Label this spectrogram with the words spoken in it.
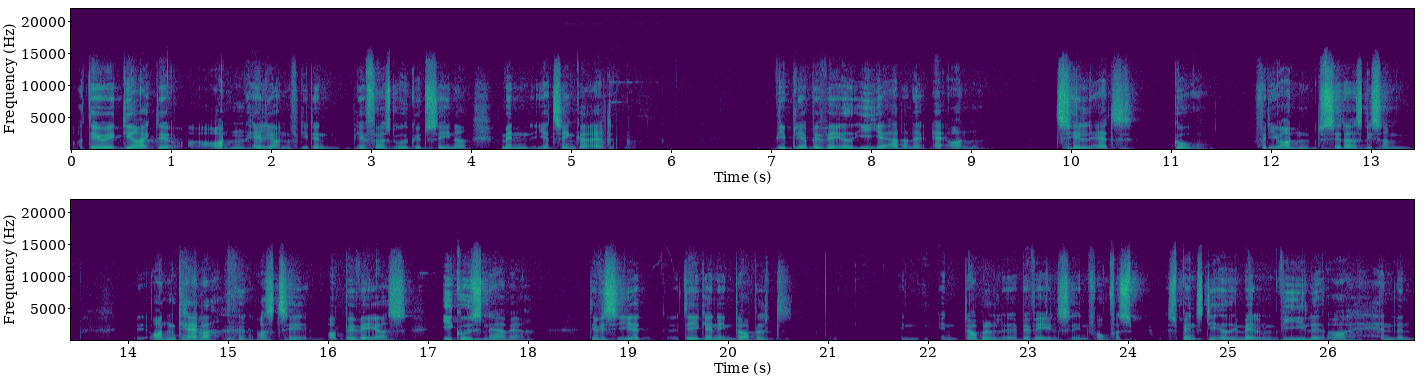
og det er jo ikke direkte ånden, helligånden, fordi den bliver først udgydt senere. Men jeg tænker, at vi bliver bevæget i hjerterne af ånden til at gå. Fordi ånden sætter os ligesom, øh, ånden kalder os til at bevæge os i Guds nærvær. Det vil sige, at det er igen en dobbelt, en, en dobbelt øh, bevægelse, en form for spændstighed imellem hvile og handlen,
